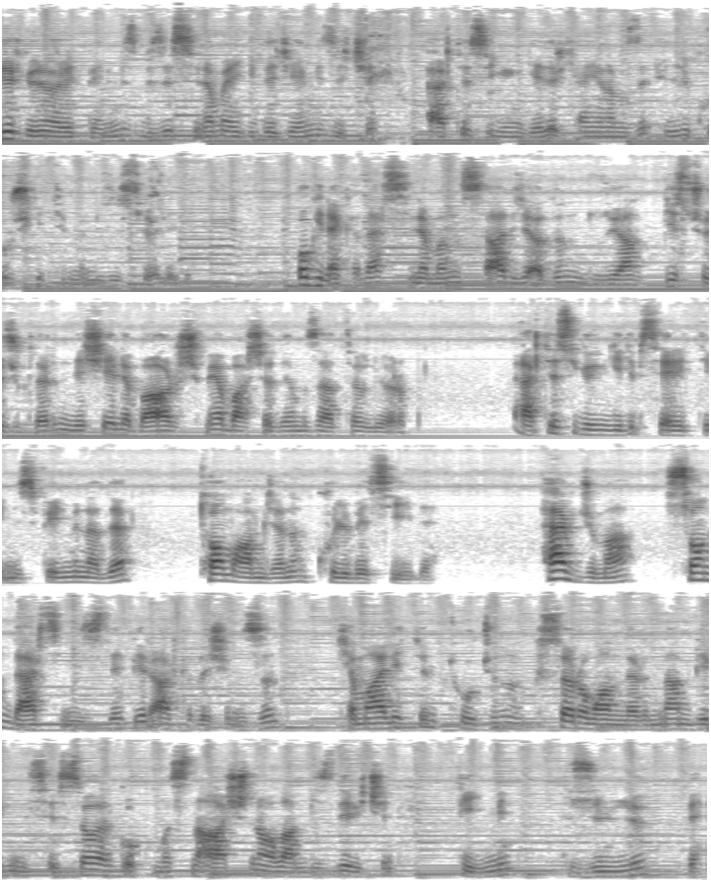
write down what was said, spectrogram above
Bir gün öğretmenimiz bize sinemaya gideceğimiz için ertesi gün gelirken yanımızda 50 kuruş getirmemizi söyledi. O güne kadar sinemanın sadece adını duyan biz çocukların neşeyle bağırışmaya başladığımızı hatırlıyorum. Ertesi gün gidip seyrettiğimiz filmin adı Tom amcanın kulübesiydi. Her cuma son dersimizde bir arkadaşımızın Kemalettin Tuğcu'nun kısa romanlarından birini sesli olarak okumasına aşina olan bizler için filmin hüzünlü ve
